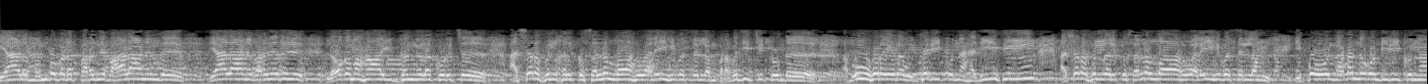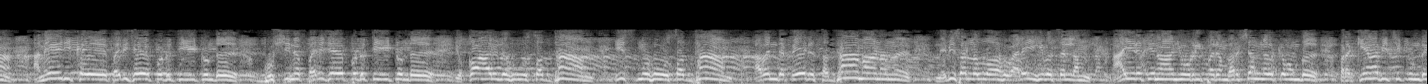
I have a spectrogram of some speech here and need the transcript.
ഇയാൾ മുമ്പ് ഇവിടെ പറഞ്ഞ ആളാണെന്ത് ഇയാളാണ് പറഞ്ഞത് ലോകമഹായുദ്ധങ്ങളെക്കുറിച്ച് അഷറഫുൽ ഹൽക്കു സല്ലാഹു അലൈഹി വസ്ല്ലം പ്രവചിച്ചിട്ടുണ്ട്. അബൂഹുറയുടെ ഉദ്ധരിക്കുന്ന ഹദീസിൽ അഷറഫുല്ലൽക്ക് സല്ലാഹു അലൈഹി വസ്ല്ലം ഇപ്പോൾ നടന്നുകൊണ്ടിരിക്കുന്ന അമേരിക്കയെ പരിചയപ്പെടുത്തിയിട്ടുണ്ട് ബുഷിനെ പരിചയപ്പെടുത്തിയിട്ടുണ്ട്. സദ്ദാം ഇസ്മുഹു സദ്ദാം അവന്റെ പേര് സദ്ദാമാണെന്ന് നബി സല്ലാഹു അലൈഹി വസ്ല്ലം ആയിരത്തി നാനൂറിൽ പരം വർഷങ്ങൾക്ക് മുമ്പ് പ്രഖ്യാപിച്ചിട്ടുണ്ട്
